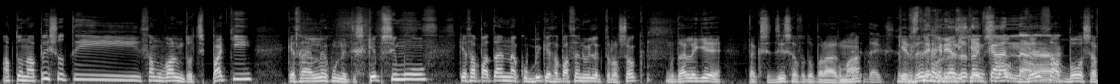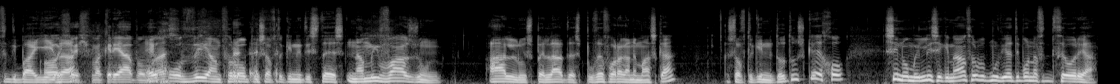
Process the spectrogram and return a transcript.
από το να πεις ότι θα μου βάλουν το τσιπάκι και θα ελέγχουν τη σκέψη μου και θα πατάνε ένα κουμπί και θα παθαίνω ηλεκτροσόκ. Μου τα έλεγε ταξιτζής αυτό το πράγμα. Εντάξει. Και Δεν δεν θα χρειαζόταν γενικεύσω, καν να- Δεν θα μπω σε αυτή την παγίδα. Όχι, όχι, μακριά από εμάς. Έχω δει ανθρώπους αυτοκινητιστές να μην βάζουν άλλους πελάτες που δεν φοράγανε μάσκα στο αυτοκίνητό τους και έχω συνομιλήσει και με άνθρωπο που μου διατύπωνε αυτή τη θεωρία.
